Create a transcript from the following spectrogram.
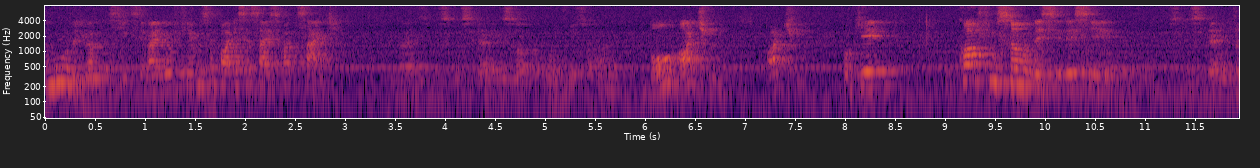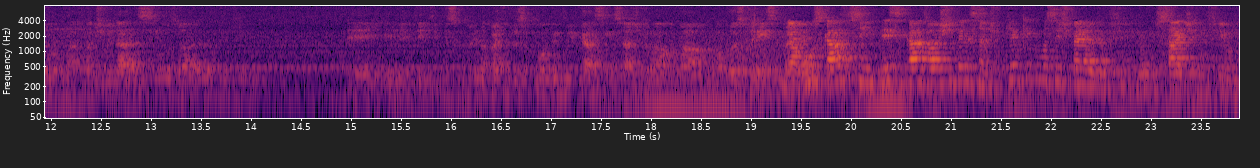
no, mundo, digamos assim. Você vai ver o filme, você pode acessar esse hot site. Mas você considera isso algo muito visual? Bom, ótimo, ótimo. Porque qual a função desse, desse considera então uma, uma, atividade assim, o usuário tem que, é, ele tem que descobrir na parte do quando clicar assim, você acha que é uma, uma, uma boa experiência Em alguns casos, sim. Nesse caso eu acho interessante. Porque o que, que você espera de um, de um site, de um filme?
